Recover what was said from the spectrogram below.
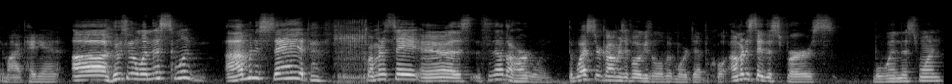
In my opinion, uh, who's gonna win this one? I'm gonna say. I'm gonna say. Uh, this, this is another hard one. The Western Conference I feel like is a little bit more difficult. I'm gonna say the Spurs will win this one.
